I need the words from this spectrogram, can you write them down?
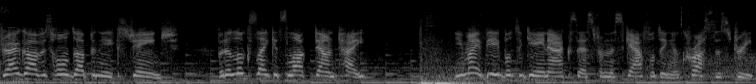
Dragov is holed up in the exchange, but it looks like it's locked down tight. You might be able to gain access from the scaffolding across the street.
